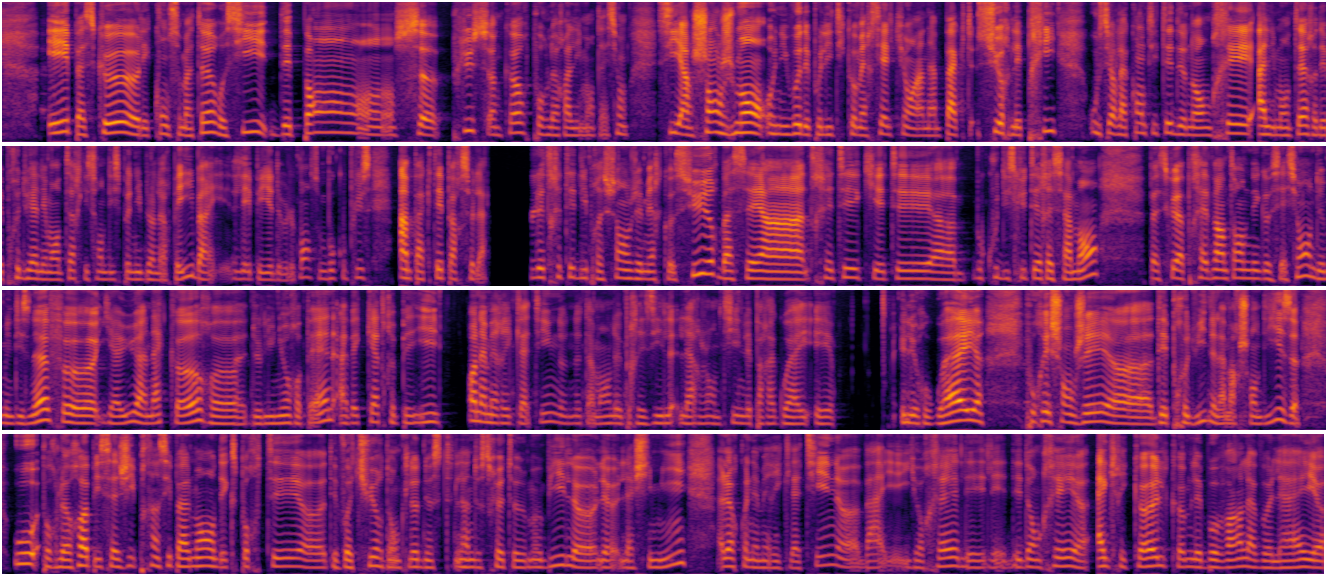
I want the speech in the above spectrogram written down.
et parce que les consommateurs aussi dépensent plus encore pour leur alimentation. S'il y a un changement au niveau des politiques commerciales qui ont un impact sur les prix ou sur la quantité de denrées alimentaires et des produits alimentaires qui sont disponibles dans leur pays, ben, les pays au développement sont beaucoup plus impactés par cela. Le traité de libre-échange et Mercosur, bah, c'est un traité qui a été euh, beaucoup discuté récemment parce qu'après 20 ans de négociations, en 2019, euh, il y a eu un accord euh, de l'Union européenne avec quatre pays en Amérique latine, notamment le Brésil, l'Argentine, le Paraguay et et l'Uruguay pour échanger euh, des produits, de la marchandise, ou pour l'Europe, il s'agit principalement d'exporter euh, des voitures, donc l'industrie automobile, euh, la chimie, alors qu'en Amérique latine, bah, il y aurait les, denrées agricoles comme les bovins, la volaille,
